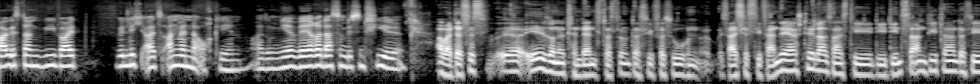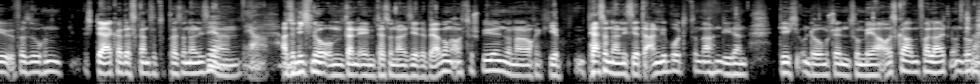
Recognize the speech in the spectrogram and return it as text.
Frage ist dann, wie weit will ich als Anwender auch gehen. Also mir wäre das ein bisschen viel. Aber das ist äh, eh so eine Tendenz, dass, dass sie versuchen, sei es jetzt die Fernsehersteller, sei es die, die Diensteanbieter, dass sie versuchen, stärker das Ganze zu personalisieren. Ja. ja. Also nicht nur, um dann eben personalisierte Werbung auszuspielen, sondern auch hier personalisierte Angebote zu machen, die dann dich unter Umständen zu mehr Ausgaben verleiten und so. Klar.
